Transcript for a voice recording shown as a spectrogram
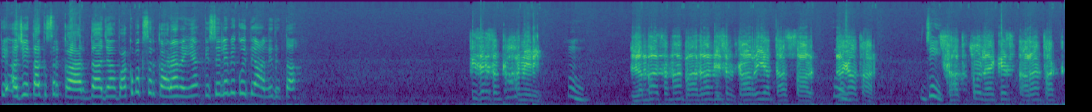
ਤੇ ਅਜੇ ਤੱਕ ਸਰਕਾਰ ਦਾ ਜਾਂ ਵੱਖ-ਵੱਖ ਸਰਕਾਰਾਂ ਰਹੀਆਂ ਕਿਸੇ ਨੇ ਵੀ ਕੋਈ ਧਿਆਨ ਨਹੀਂ ਦਿੱਤਾ? ਕਿਸੇ ਸਰਕਾਰ ਨੇ ਨਹੀਂ। ਹੂੰ। ਲੰਬਾ ਸਮਾਂ ਬਾਦਲਾਂ ਦੀ ਸਰਕਾਰ ਰਹੀ ਆ 10 ਸਾਲ ਲਗਾਤਾਰ। ਜੀ। 7 ਤੋਂ ਲੈ ਕੇ 17 ਤੱਕ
